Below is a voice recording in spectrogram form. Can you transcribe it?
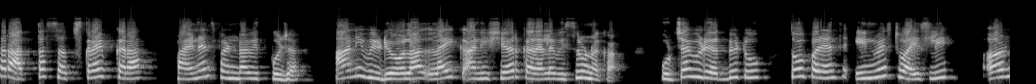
तर आत्ता सबस्क्राईब करा फायनान्स फंडा विथ पूजा आणि व्हिडिओला लाईक आणि शेअर करायला विसरू नका. पुढच्या व्हिडिओत भेटू. तोपर्यंत इन्व्हेस्ट वाईसली अर्न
